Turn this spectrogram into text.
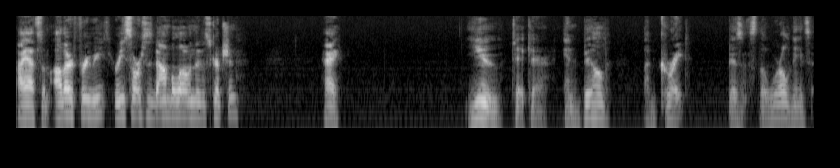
I have some other free resources down below in the description. Hey, you take care and build a great business. The world needs it.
